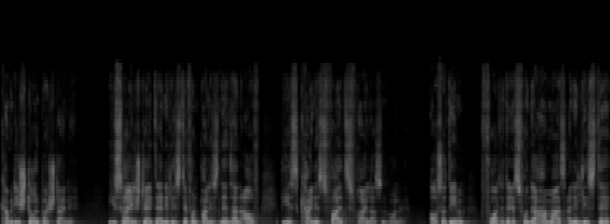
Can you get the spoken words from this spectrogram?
kamen die Stolpersteine. Israel stellte eine Liste von Palästinensern auf, die es keinesfalls freilassen wolle. Außerdem forderte es von der Hamas eine Liste,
